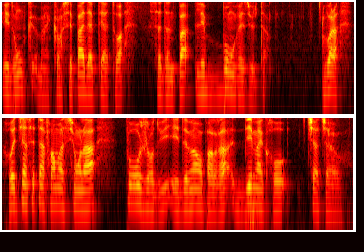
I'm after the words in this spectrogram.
Et donc, ben, quand c'est pas adapté à toi, ça donne pas les bons résultats. Voilà, retiens cette information-là pour aujourd'hui et demain on parlera des macros. Ciao ciao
